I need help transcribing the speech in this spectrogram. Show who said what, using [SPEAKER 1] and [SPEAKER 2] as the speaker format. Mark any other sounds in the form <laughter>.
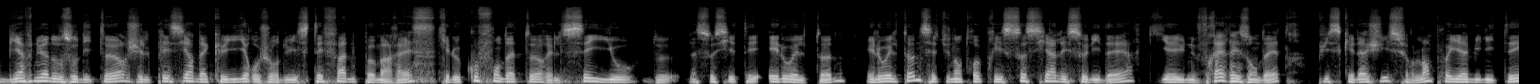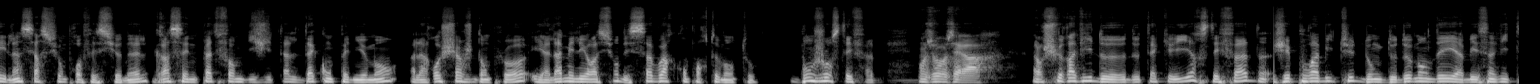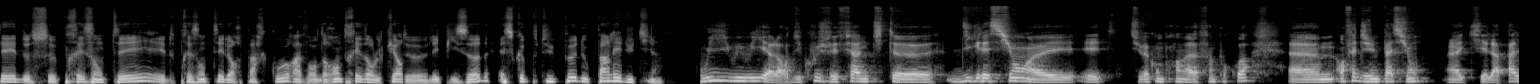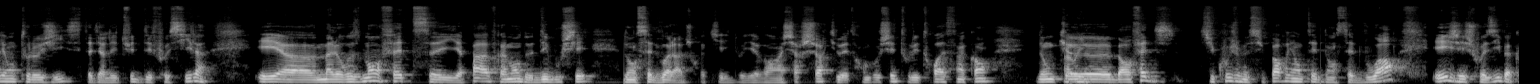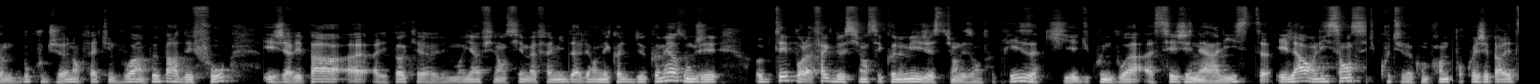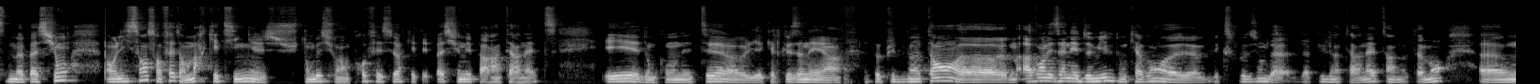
[SPEAKER 1] Bienvenue à nos auditeurs. J'ai le plaisir d'accueillir aujourd'hui Stéphane Pomares, qui est le cofondateur et le CIO de la société Hello Elton. Hello Elton, c'est une entreprise sociale et solidaire qui a une vraie raison d'être puisqu'elle agit sur l'employabilité et l'insertion professionnelle grâce à une plateforme digitale d'accompagnement à la recherche d'emploi et à l'amélioration des savoirs comportementaux. Bonjour Stéphane.
[SPEAKER 2] Bonjour Gérard.
[SPEAKER 1] Alors, je suis ravi de, t'accueillir, Stéphane. J'ai pour habitude donc de demander à mes invités de se présenter et de présenter leur parcours avant de rentrer dans le cœur de l'épisode. Est-ce que tu peux nous parler du tien?
[SPEAKER 2] Oui, oui, oui. Alors du coup, je vais faire une petite euh, digression euh, et, tu vas comprendre à la fin pourquoi. Euh, en fait, j'ai une passion qui est la paléontologie, c'est-à-dire l'étude des fossiles. Et malheureusement, en fait, il n'y a pas vraiment de débouché dans cette voie-là. Je crois qu'il doit y avoir un chercheur qui doit être embauché tous les trois à cinq ans. Donc, ah bah, en fait, du coup, je me suis pas orienté dans cette voie et j'ai choisi, bah, comme beaucoup de jeunes, en fait, une voie un peu par défaut. Et j'avais pas à, l'époque euh, les moyens financiers ma famille d'aller en école de commerce, donc j'ai opté pour la fac de sciences économie et gestion des entreprises, qui est du coup une voie assez généraliste. Et là, en licence, du coup, tu vas comprendre pourquoi j'ai parlé de ma passion. En licence, en fait, en marketing, je suis tombé sur un professeur qui était passionné par Internet et donc on était euh, il y a quelques années, hein, un peu plus de 20 ans, euh, avant les années 2000, donc avant euh, l'explosion de la, de la bulle Internet hein, notamment.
